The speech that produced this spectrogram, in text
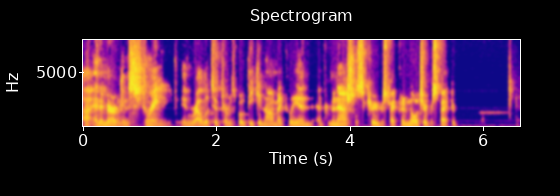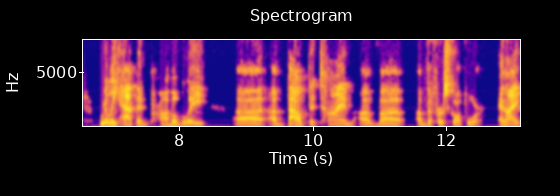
uh, and American strength in relative terms, both economically and, and from a national security perspective and military perspective, really happened probably uh, about the time of uh, of the first Gulf War. And I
